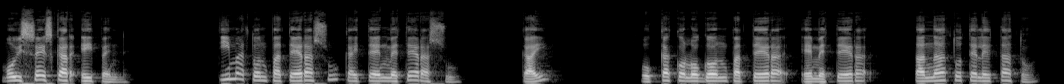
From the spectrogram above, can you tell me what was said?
Moiseskar eipen, timaton paterasu kai ten meterasu, kai ο kakologon πατέρα εμετέρα θανάτο τελετάτο.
